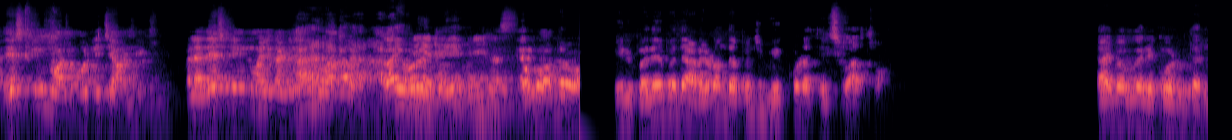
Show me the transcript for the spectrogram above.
అదే స్కీమ్ ఇచ్చామండి. మళ్ళీ అదే స్కీమ్ మళ్ళీ అలా మీరు పదే పదే అడగడం తప్పించి మీకు కూడా తెలుసు వాస్తవం. సాయిబాబు గారు ఎక్కువ అడుగుతారు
